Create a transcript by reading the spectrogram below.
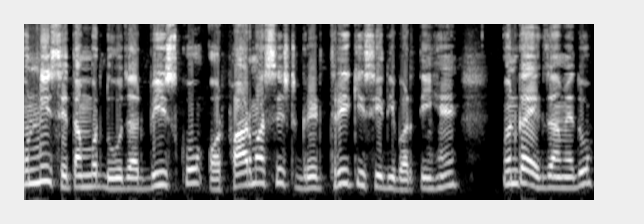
19 सितंबर 2020 को और फार्मासिस्ट ग्रेड थ्री की सीधी भर्ती हैं। उनका एग्ज़ाम है जो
